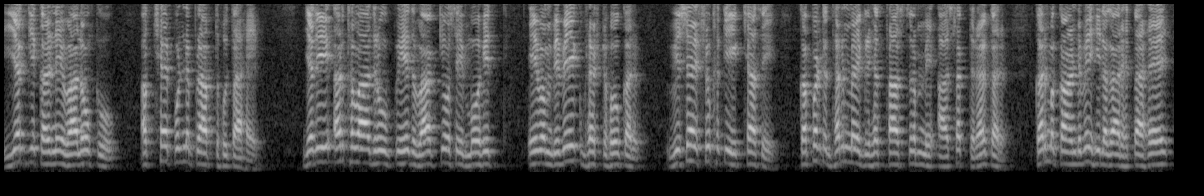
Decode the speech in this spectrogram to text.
यज्ञ करने वालों को अक्षय पुण्य प्राप्त होता है। यदि अर्थवाद रूप वेद वाक्यों से मोहित एवं विवेक भ्रष्ट होकर विषय सुख की इच्छा से कपट धर्म में गृहस्थाश्रम में आसक्त रहकर कर्म कांड में ही लगा रहता है,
